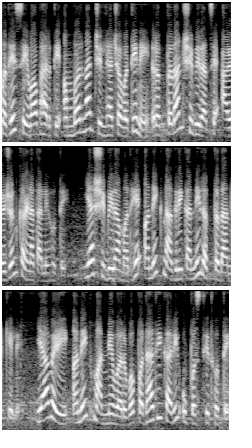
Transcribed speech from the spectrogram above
मध्ये सेवा भारती अंबरनाथ जिल्ह्याच्या वतीने रक्तदान शिबिराचे आयोजन करण्यात आले होते. या शिबिरामध्ये अनेक नागरिकांनी रक्तदान केले. यावेळी अनेक मान्यवर व पदाधिकारी उपस्थित होते.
